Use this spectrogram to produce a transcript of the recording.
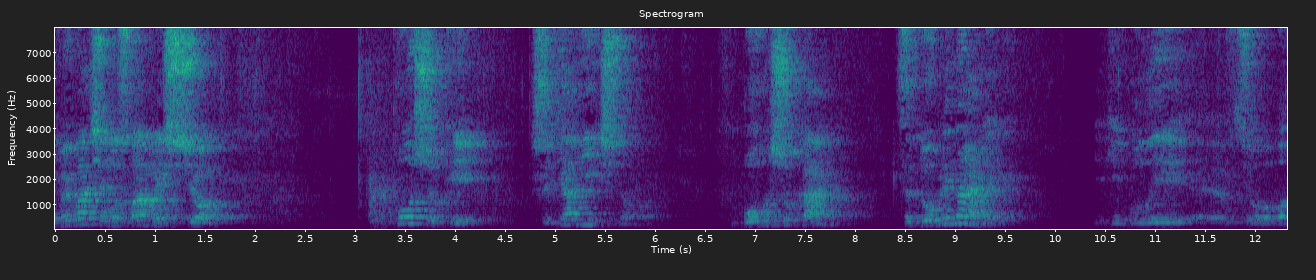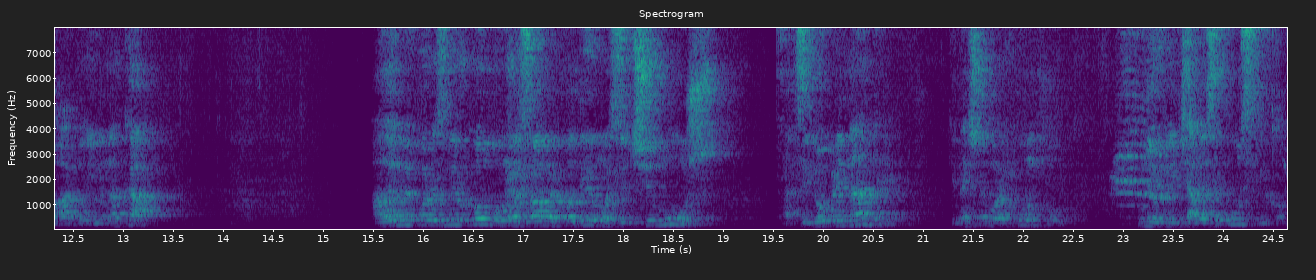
І ми бачимо з вами, що пошуки життя вічного, богошукання це добрі наміри, які були в цього багатого юнака. Але ми порозмірковуємо з вами, подивимося, чому ж а ці добрі наміри в кінечному рахунку не увінчалися успіхом.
